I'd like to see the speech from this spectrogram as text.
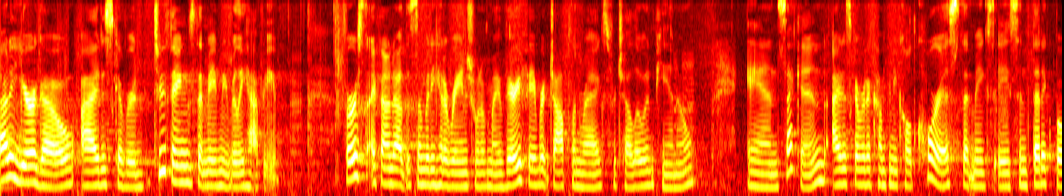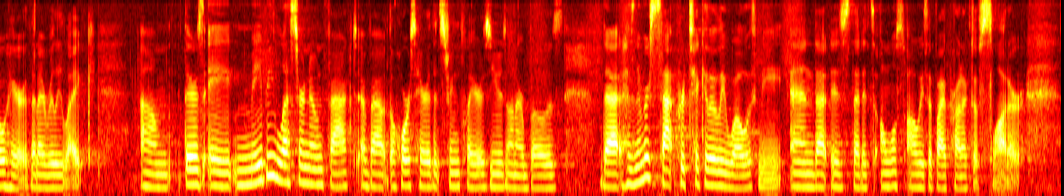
About a year ago, I discovered two things that made me really happy. First, I found out that somebody had arranged one of my very favorite Joplin rags for cello and piano. And second, I discovered a company called Coruss that makes a synthetic bow hair that I really like. Um, there's a maybe lesser known fact about the horsehair that string players use on our bows that has never sat particularly well with me, and that is that it's almost always a byproduct of slaughter.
